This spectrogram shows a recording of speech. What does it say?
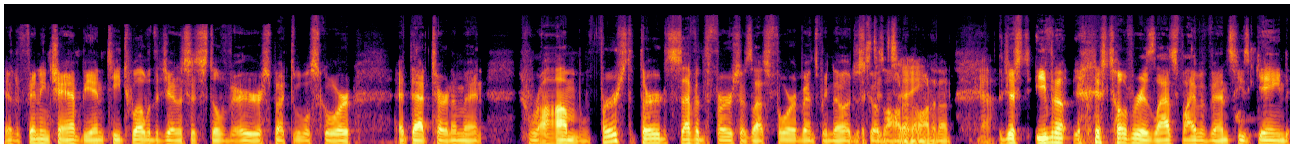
Yeah, defending champion, T12 with the Genesis, still very respectable score at that tournament. Rahm, first, third, seventh, first, his last four events. We know it just, just goes insane. on and on and on. Yeah. Just even just over his last five events, he's gained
